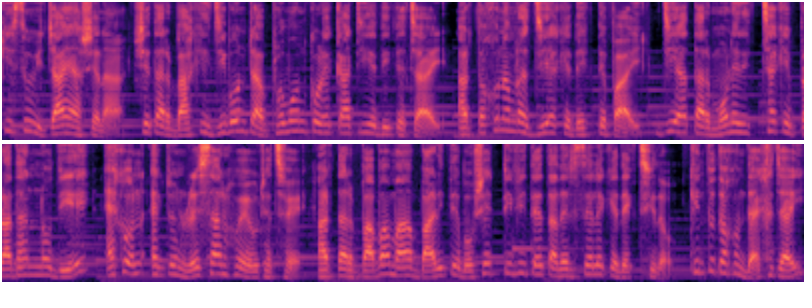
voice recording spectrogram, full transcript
কিছুই যায় আসে না। সে তার বাকি জীবনটা ভ্রমণ করে কাটিয়ে দিতে চায়। আর তখন আমরা জিয়াকে দেখতে পাই। জিয়া তার মনের ইচ্ছাকে প্রাধান্য দিয়ে এখন একজন রেসার হয়ে উঠেছে। আর তার বাবা মা বাড়িতে বসে টিভিতে তাদের ছেলেকে দেখছিল। কিন্তু তখন দেখা যায়,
